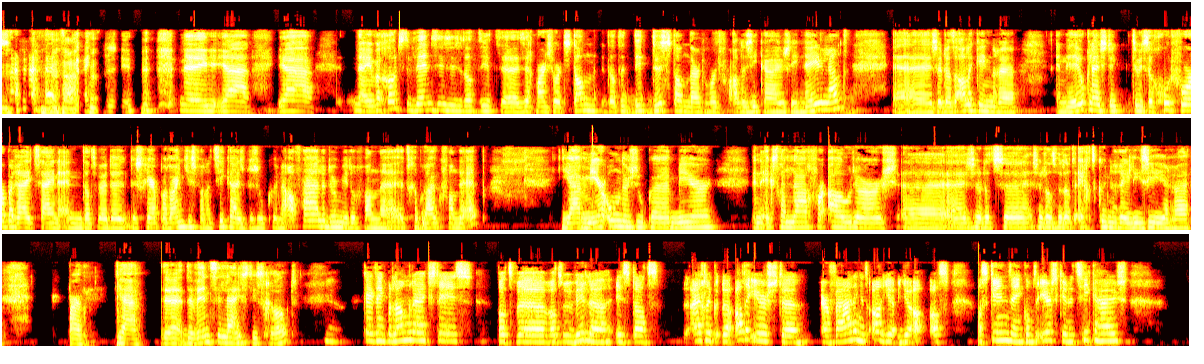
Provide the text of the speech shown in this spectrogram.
nee, ja, ja nee, mijn grootste wens is, is dat dit uh, zeg maar een soort stand, dat het, dit de standaard wordt voor alle ziekenhuizen in Nederland. Uh, zodat alle kinderen een heel klein stuk, tenminste goed voorbereid zijn en dat we de, de scherpe randjes van het ziekenhuisbezoek kunnen afhalen door middel van uh, het gebruik van de app. Ja, meer onderzoeken, meer een extra laag voor ouders, zodat, ze, zodat we dat echt kunnen realiseren. Maar ja, de, de wensenlijst is groot. Ja. Kijk, ik denk het belangrijkste is wat we, wat we willen, is dat eigenlijk de allereerste ervaring, het, je, je als, als kind en je komt de eerste keer in het ziekenhuis,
